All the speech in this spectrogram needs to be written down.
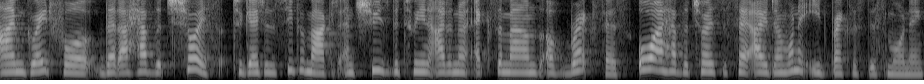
I'm grateful that I have the choice to go to the supermarket and choose between, I don't know, X amounts of breakfast, or I have the choice to say, I don't want to eat breakfast this morning.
